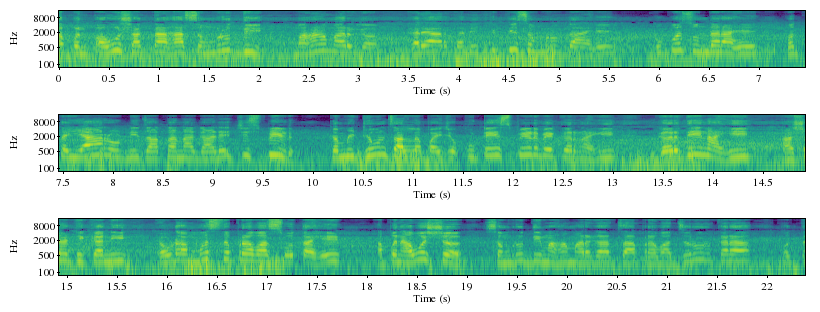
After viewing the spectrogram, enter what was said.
आपण पाहू शकता हा समृद्धी महामार्ग खऱ्या अर्थाने किती समृद्ध आहे. खूपच सुंदर आहे. फक्त या रोडनी जाताना गाड्याची स्पीड कमी ठेवून चाललं पाहिजे. कुठे स्पीड ब्रेकर नाही गर्दी नाही. अशा ठिकाणी एवढा मस्त प्रवास होत आहे. आपण अवश्य समृद्धी महामार्गाचा प्रवास जरूर करा. फक्त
